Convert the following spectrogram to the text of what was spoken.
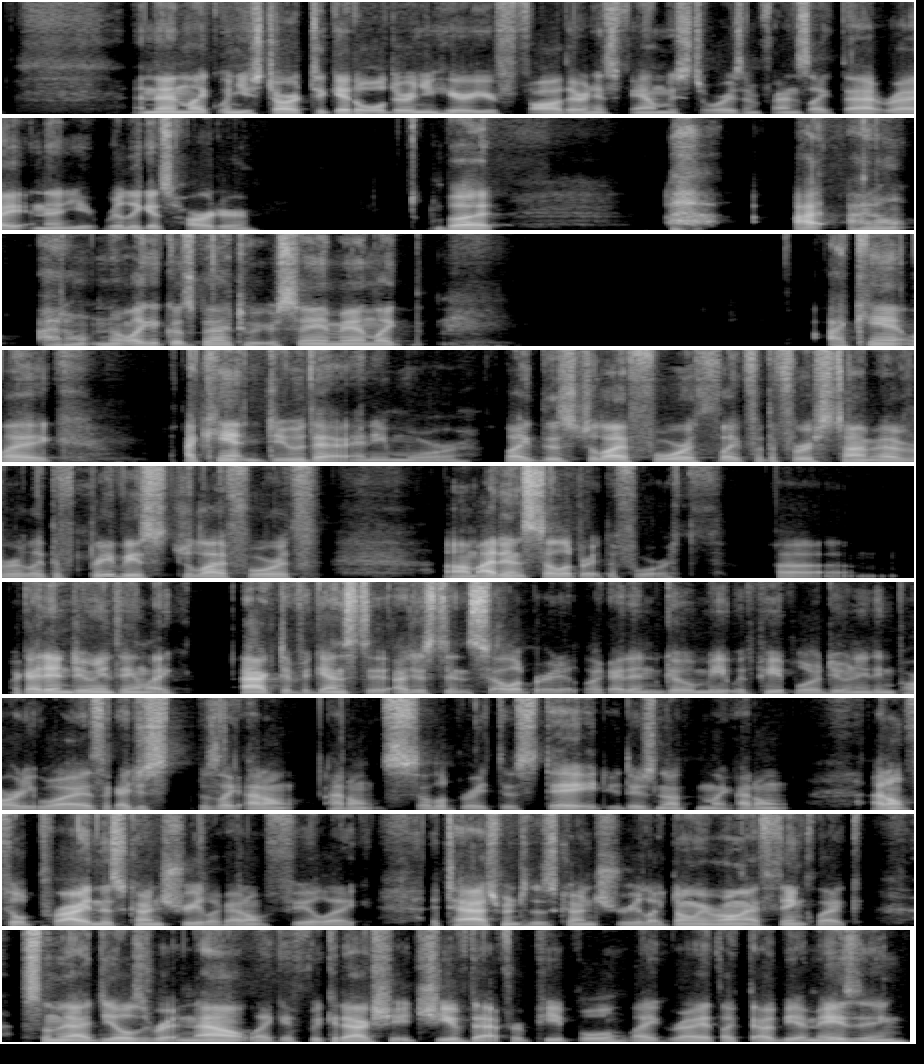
And then like when you start to get older and you hear your father and his family stories and friends like that, right? And then it really gets harder. But ah, I I don't I don't know. Like it goes back to what you're saying, man. Like I can't like I can't do that anymore. Like this July 4th, like for the first time ever, like the previous July 4th, um, I didn't celebrate the 4th. Um, like I didn't do anything like active against it. I just didn't celebrate it. Like I didn't go meet with people or do anything party wise. Like I just was like, I don't, I don't celebrate this day, dude. There's nothing like I don't, I don't feel pride in this country. Like I don't feel like attachment to this country. Like don't get me wrong. I think like some of the ideals written out, like if we could actually achieve that for people, like right, like that would be amazing.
